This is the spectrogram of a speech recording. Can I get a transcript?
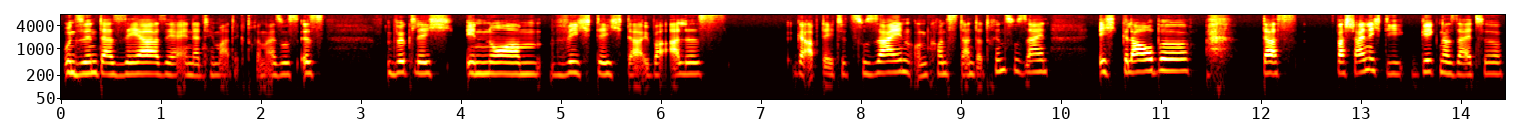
und sind da sehr, sehr in der Thematik drin. Also es ist wirklich enorm wichtig, da über alles geupdatet zu sein und konstant da drin zu sein. Ich glaube, dass wahrscheinlich die Gegnerseite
